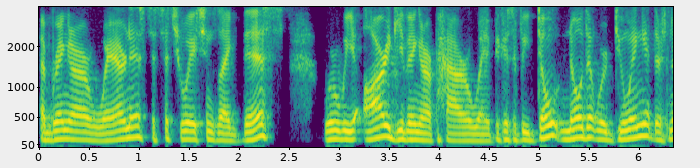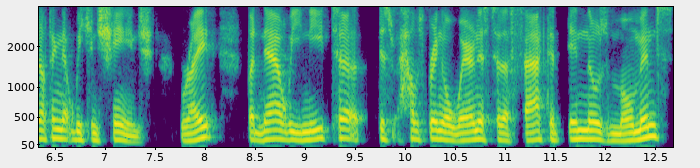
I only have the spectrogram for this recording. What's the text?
and bring our awareness to situations like this where we are giving our power away. Because if we don't know that we're doing it, there's nothing that we can change. Right. But now we need to, this helps bring awareness to the fact that in those moments,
